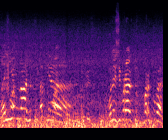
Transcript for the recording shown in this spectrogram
Та їм наже таке. Вони зібрали тут паркувати.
